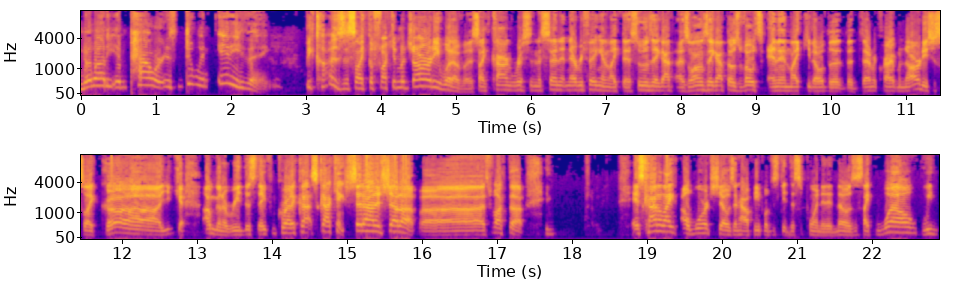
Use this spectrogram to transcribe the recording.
nobody in power is doing anything because it's like the fucking majority, whatever. It's like Congress and the Senate and everything, and like as soon as they got, as long as they got those votes, and then like you know the the Democratic minority is just like, uh, you can I'm gonna read this thing from Coretta Scott King. Sit down and shut up. Uh, it's fucked up. It's kind of like award shows and how people just get disappointed in those. It's like, well, we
